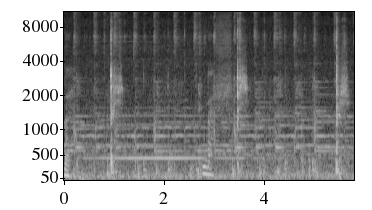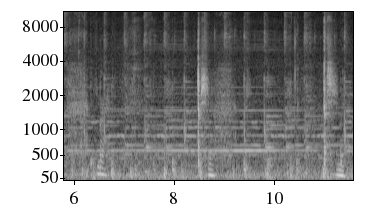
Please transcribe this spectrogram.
Bruh. Bruh. Bruh. Ba-ba-da, ba-ba-da,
